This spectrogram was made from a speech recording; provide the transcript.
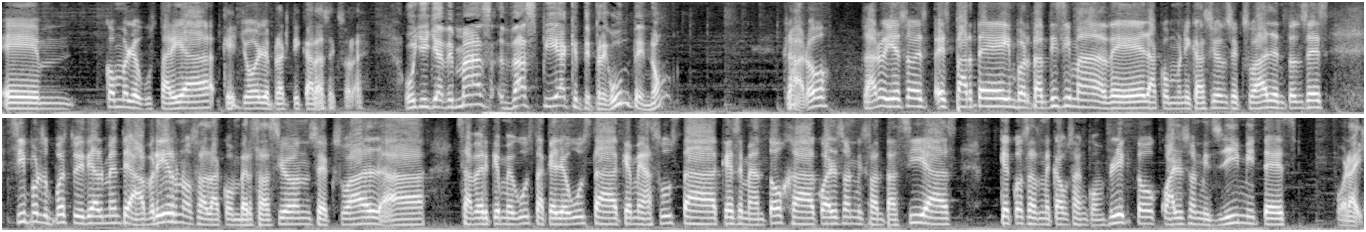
eh, cómo le gustaría que yo le practicara sexo oral. Oye, y además das pie a que te pregunten, ¿no? Claro, claro, y eso es, es parte importantísima de la comunicación sexual. Entonces, sí, por supuesto, idealmente abrirnos a la conversación sexual, a saber qué me gusta, qué le gusta, qué me asusta, qué se me antoja, cuáles son mis fantasías, qué cosas me causan conflicto, cuáles son mis límites, por ahí.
